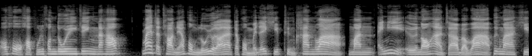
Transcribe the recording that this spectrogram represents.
โอ้โห ขอบคุณคนดูจริง ๆ นะครับ ไม่แต่ช็อตเนี้ยผมรู้อยู่แล้วแหละแต่ผมไม่ได้คิดถึงขั้นว่ามันไอ้นี่เออน้องอาจจะแบบว่าเพิ่งมาคิด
